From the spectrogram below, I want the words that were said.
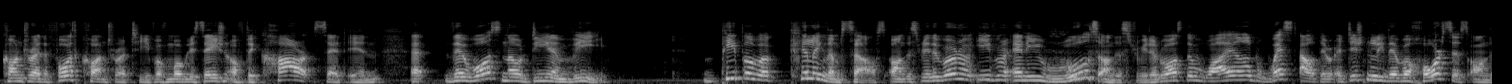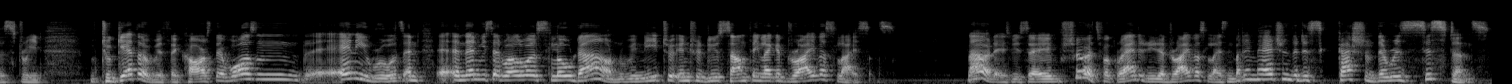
contra, the fourth Kondratiev of mobilization of the car set in, uh, there was no DMV. People were killing themselves on the street. There were not even any rules on the street. It was the wild west out there. Additionally, there were horses on the street together with the cars. There wasn't any rules. And, and then we said, well, well, slow down. We need to introduce something like a driver's license. Nowadays, we say, sure, it's for granted you need a driver's license, but imagine the discussion, the resistance.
